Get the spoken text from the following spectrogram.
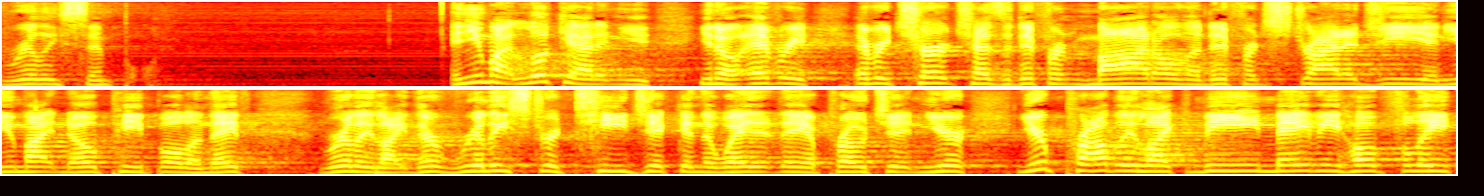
really simple. And you might look at it and you, you know, every, every church has a different model and a different strategy, and you might know people and they've really like, they're really strategic in the way that they approach it. And you're, you're probably like me, maybe, hopefully,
